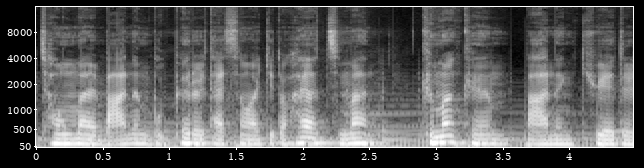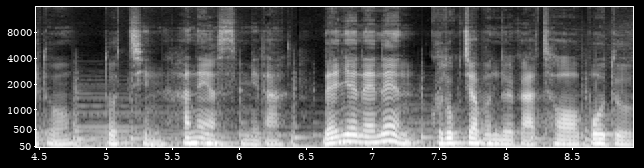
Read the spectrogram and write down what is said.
정말 많은 목표를 달성하기도 하였지만 그만큼 많은 기회들도 놓친 한 해였습니다. 내년에는 구독자분들과 저 모두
